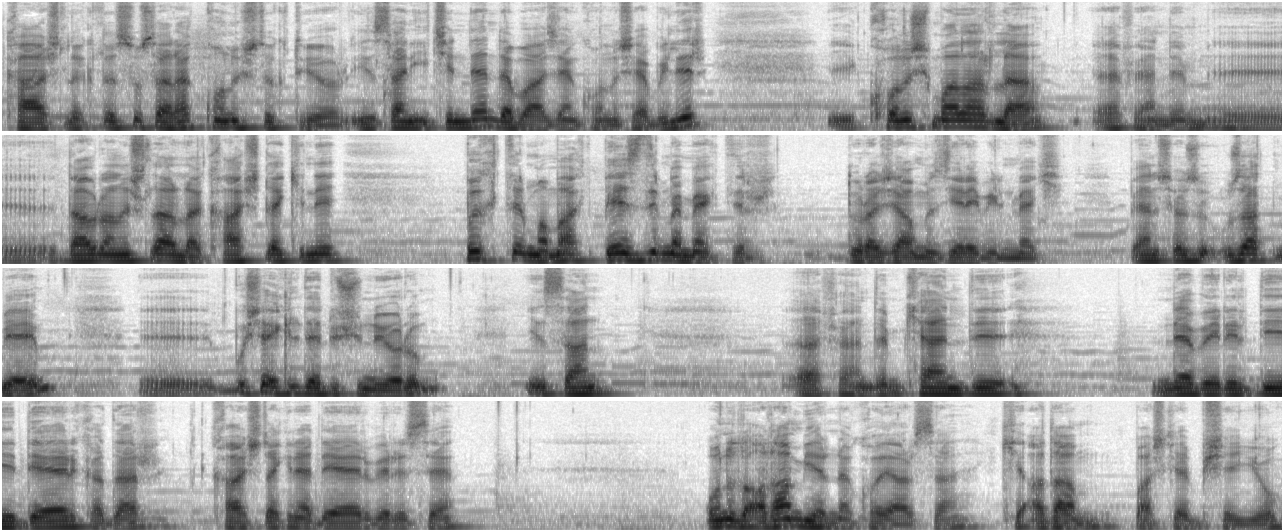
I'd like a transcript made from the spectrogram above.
karşılıklı susarak konuştuk diyor. İnsan içinden de bazen konuşabilir. E, konuşmalarla efendim e, davranışlarla karşıdakini bıktırmamak, bezdirmemektir duracağımız yere bilmek. Ben sözü uzatmayayım. E, bu şekilde düşünüyorum. İnsan efendim kendi ne verildiği değer kadar karşıdakine değer verirse onu da adam yerine koyarsa ki adam başka bir şey yok.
